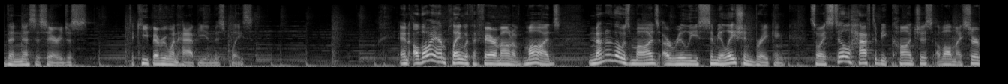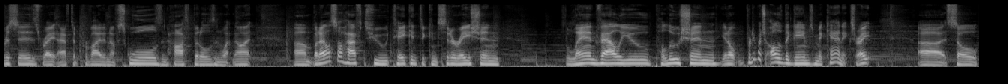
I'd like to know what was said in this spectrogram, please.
than necessary, just to keep everyone happy in this place. And although I am playing with a fair amount of mods, none of those mods are really simulation breaking. So I still have to be conscious of all my services, right? I have to provide enough schools and hospitals and whatnot. Um, but I also have to take into consideration land value, pollution, you know, pretty much all of the game's mechanics, right? Uh, so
